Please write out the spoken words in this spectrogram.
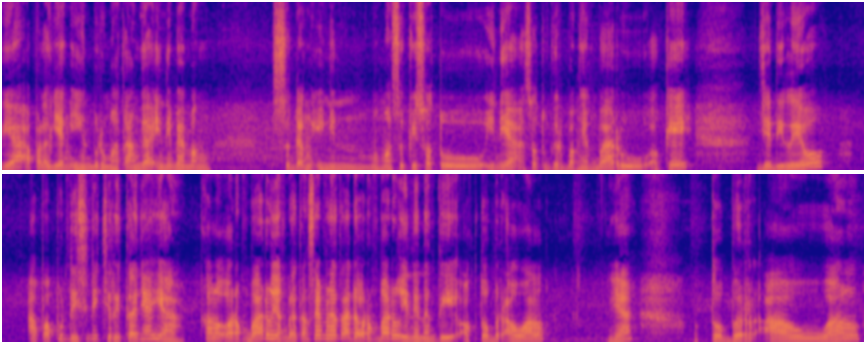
ya, apalagi yang ingin berumah tangga ini memang sedang ingin memasuki suatu ini ya, suatu gerbang yang baru, oke? Okay? Jadi Leo apa pun di sini ceritanya ya, kalau orang baru yang datang saya melihat ada orang baru ini nanti Oktober awal ya. Oktober awal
